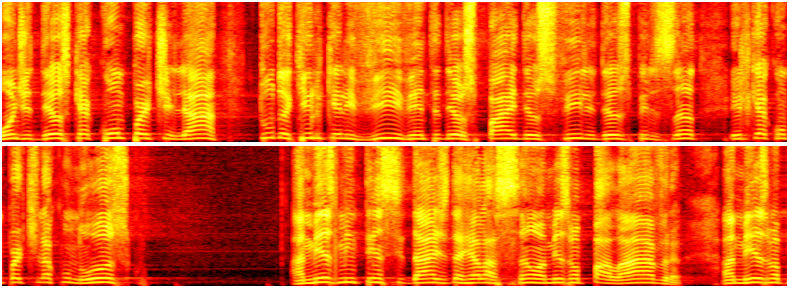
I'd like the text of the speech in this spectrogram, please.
onde Deus quer compartilhar tudo aquilo que Ele vive entre Deus Pai, Deus Filho e Deus Espírito Santo, Ele quer compartilhar conosco. A mesma intensidade da relação, a mesma palavra, a mesma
